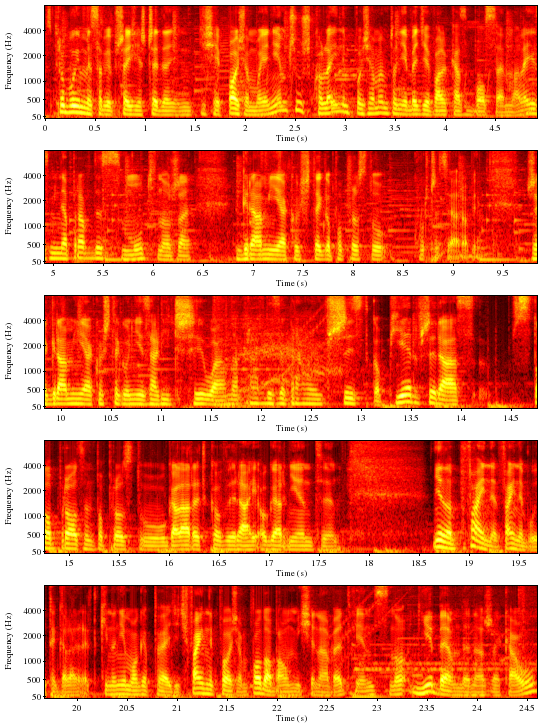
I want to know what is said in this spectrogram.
Spróbujmy sobie przejść jeszcze jeden dzisiaj poziom, bo ja nie wiem, czy już kolejnym poziomem to nie będzie walka z bossem, ale jest mi naprawdę smutno, że gra mi jakoś tego po prostu... Kurczę, co ja robię? Że gra mi jakoś tego nie zaliczyła. Naprawdę zebrałem wszystko. Pierwszy raz 100% po prostu galaretkowy raj ogarnięty. Nie no, fajne, fajne były te galaretki, no nie mogę powiedzieć. Fajny poziom, podobał mi się nawet, więc no nie będę narzekał.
